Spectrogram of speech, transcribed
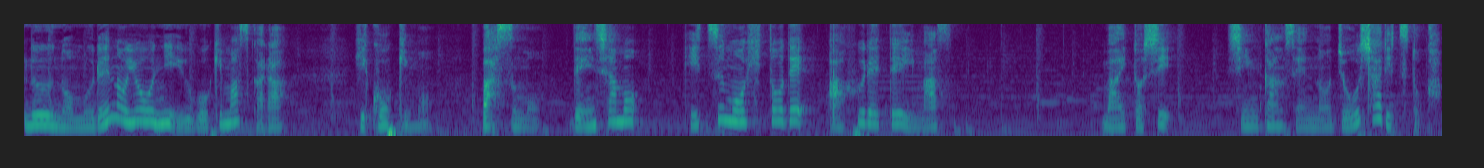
ヌーの群れのように動きますから飛行機もバスも電車もいつも人であふれています。毎年新幹線の乗車率とか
